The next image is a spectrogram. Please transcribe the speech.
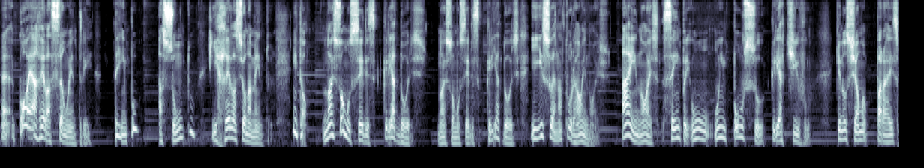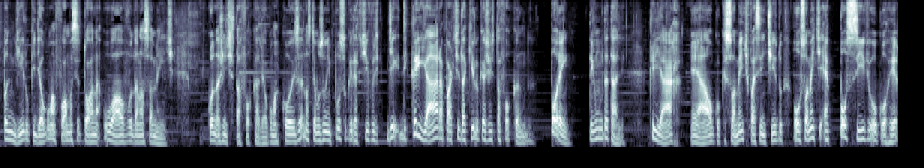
É, qual é a relação entre tempo, assunto e relacionamento? Então, nós somos seres criadores. Nós somos seres criadores e isso é natural em nós. Há em nós sempre um, um impulso criativo que nos chama para expandir o que de alguma forma se torna o alvo da nossa mente quando a gente está focado em alguma coisa, nós temos um impulso criativo de, de, de criar a partir daquilo que a gente está focando. Porém, tem um detalhe: criar é algo que somente faz sentido ou somente é possível ocorrer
